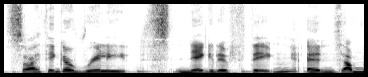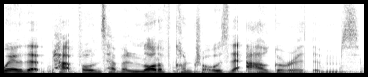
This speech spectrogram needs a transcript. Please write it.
So I think a really negative thing, and somewhere that platforms have a lot of control, is the algorithms.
